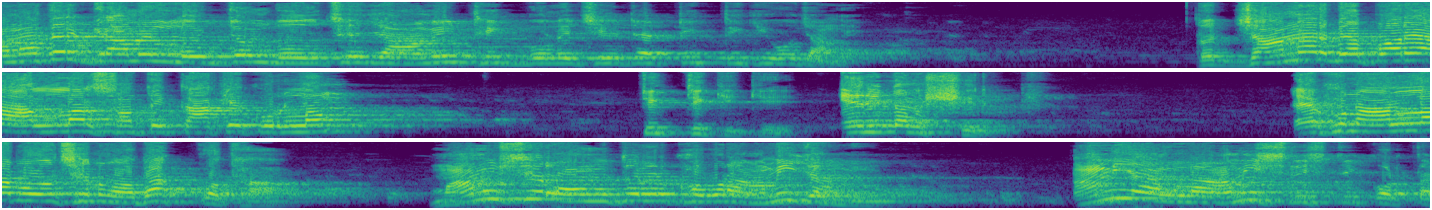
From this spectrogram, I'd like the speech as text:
আমাদের গ্রামের লোকজন বলছে যে আমি ঠিক বলেছি, এটা টিকটিকিও জানে। তো জানার ব্যাপারে আল্লাহর সাথে কাকে করলাম? টিকটিকিকে এরই নাম শির্ক। এখন আল্লাহ বলছেন অবাক কথা, মানুষের অন্তরের খবর আমি জানি। আমি আল্লাহ, আমি সৃষ্টিকর্তা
